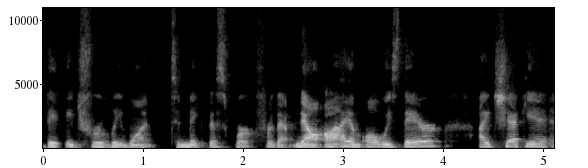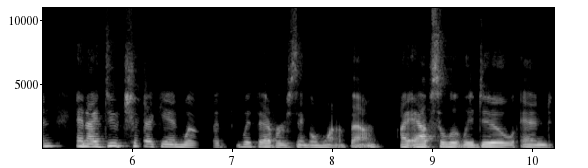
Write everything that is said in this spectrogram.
they truly want to make this work for them. Now, I am always there. I check in and I do check in with, with, with every single one of them. I absolutely do. And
